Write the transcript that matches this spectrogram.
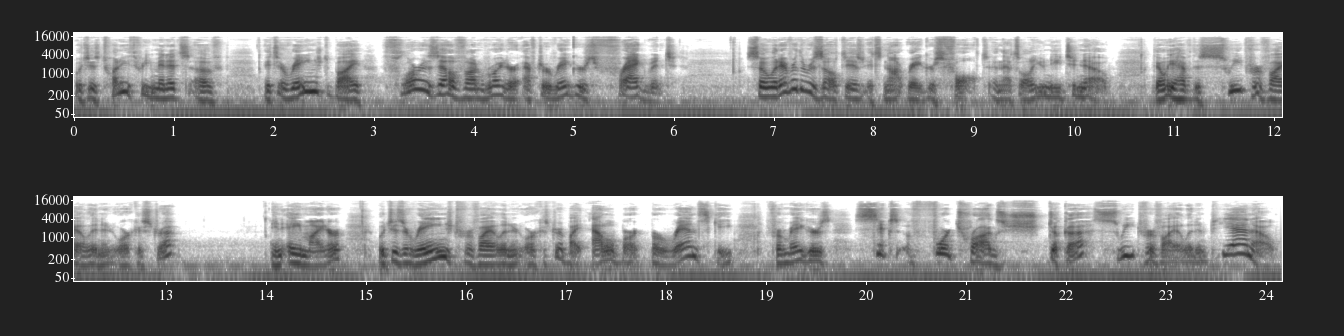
which is 23 minutes of, it's arranged by Florizel von Reuter after Reger's fragment. So whatever the result is, it's not Reger's fault, and that's all you need to know. Then we have the Suite for Violin and Orchestra, in A minor, which is arranged for violin and orchestra by Adalbert Baranski from Reger's Six Vortragsstücke Suite for Violin and Piano.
